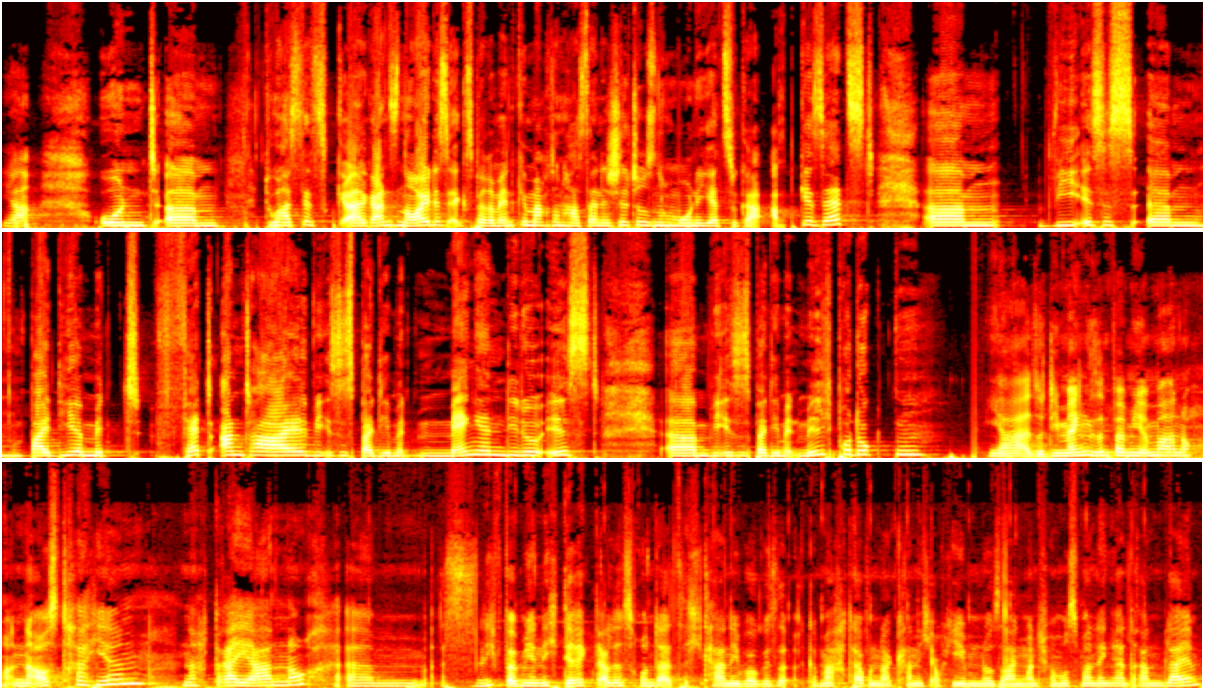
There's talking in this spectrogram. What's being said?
Ja, und ähm, du hast jetzt äh, ganz neu das Experiment gemacht und hast deine Schilddrüsenhormone jetzt sogar abgesetzt. Ähm, wie ist es ähm, bei dir mit Fettanteil? Wie ist es bei dir mit Mengen, die du isst? Ähm, wie ist es bei dir mit Milchprodukten? Ja, also die Mengen sind bei mir immer noch ein Austrahieren, nach drei Jahren noch. Ähm, es lief bei mir nicht direkt alles runter, als ich Carnivore gemacht habe. Und da kann ich auch jedem nur sagen, manchmal muss man länger dranbleiben.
